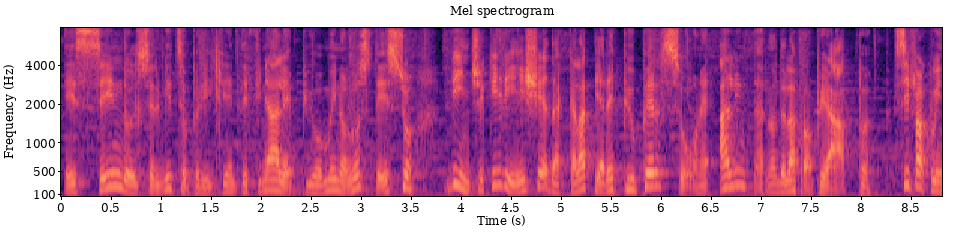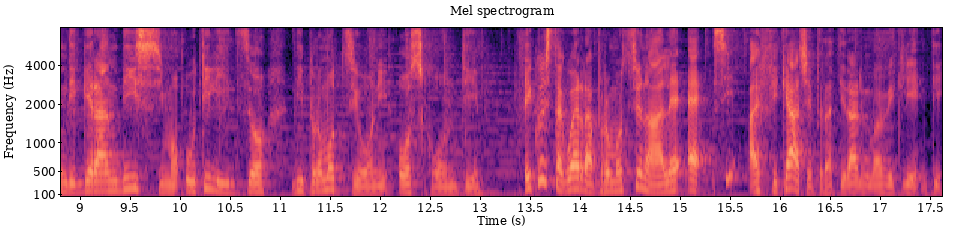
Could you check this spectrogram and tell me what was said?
Essendo il servizio per il cliente finale più o meno lo stesso, vince chi riesce ad accalappiare più persone all'interno della propria app. Si fa quindi grandissimo utilizzo di promozioni o sconti. E questa guerra promozionale è sì efficace per attirare nuovi clienti,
